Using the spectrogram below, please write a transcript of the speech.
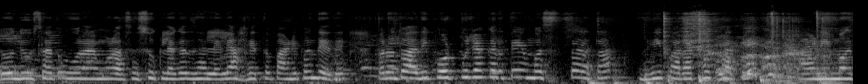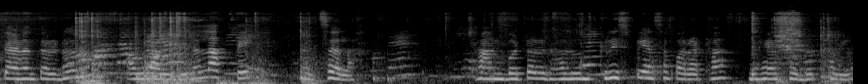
दोन दिवसात उन्हामुळे असं सुकल्यागत झालेले आहेत तर पाणी पण देते. परंतु आधी पोटपूजा करते मस्त आता दही पराठा खाते आणि मग त्यानंतर आवरा लागते. तर चला. छान बटर घालून क्रिस्पी असा पराठा दह्यासोबत खाऊया.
